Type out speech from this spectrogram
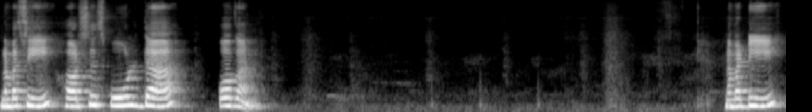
Number C, horses pulled the wagon. Number D,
